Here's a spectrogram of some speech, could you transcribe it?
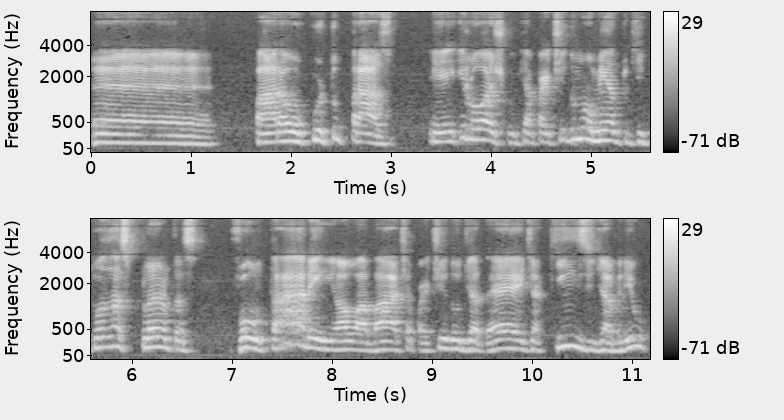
é, para o curto prazo. E, e, lógico que a partir do momento que todas as plantas voltarem ao abate, a partir do dia 10, dia 15 de abril,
